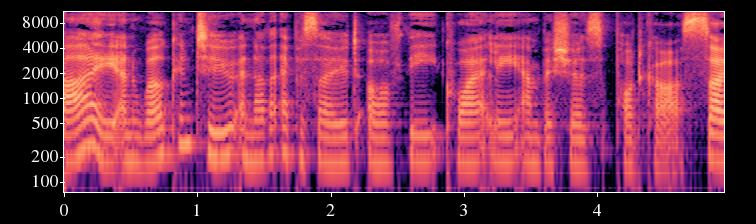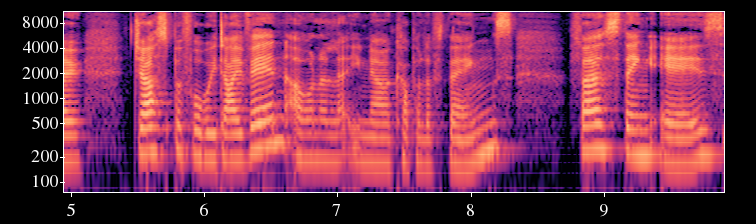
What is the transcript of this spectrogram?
Hi, and welcome to another episode of the Quietly Ambitious podcast. So, just before we dive in, I want to let you know a couple of things. First thing is,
